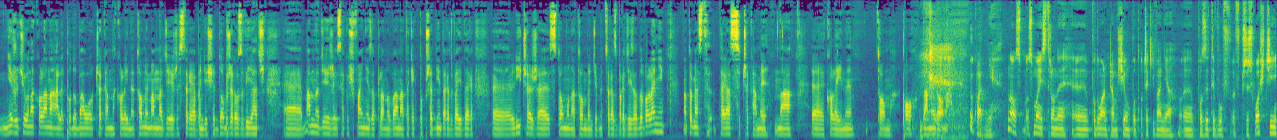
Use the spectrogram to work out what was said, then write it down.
nie rzuciło na kolana, ale podobało. Czekam na kolejne tomy. Mam nadzieję, że seria będzie się dobrze rozwijać. E, mam nadzieję, że jest jakoś fajnie zaplanowana, tak jak poprzedni Darth Vader. E, liczę, że z tomu na tom będziemy coraz bardziej zadowoleni. Natomiast teraz czekamy na e, kolejny tom po Damerona. Dokładnie. No, z, z mojej strony e, podłączam się pod oczekiwania e, pozytywów w przyszłości.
